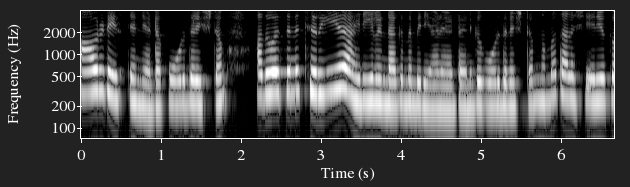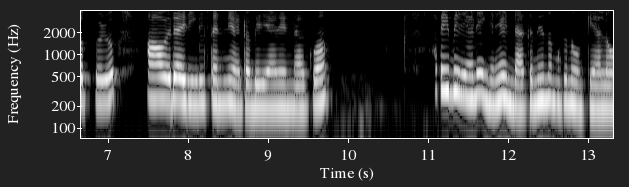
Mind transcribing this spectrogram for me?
ആ ഒരു ടേസ്റ്റ് തന്നെയാണ് കേട്ടോ കൂടുതൽ ഇഷ്ടം. അതുപോലെ തന്നെ ചെറിയ അരിയിൽ ഉണ്ടാക്കുന്ന ബിരിയാണി കേട്ടോ എനിക്ക് കൂടുതൽ ഇഷ്ടം. നമ്മൾ തലശ്ശേരിയൊക്കെ എപ്പോഴും ആ ഒരു അരിയിൽ തന്നെയാണ് കേട്ടോ ബിരിയാണി ഉണ്ടാക്കുക. അപ്പോൾ ഈ ബിരിയാണി എങ്ങനെയാണ് ഉണ്ടാക്കുന്നതെന്ന് നമുക്ക് നോക്കിയാലോ.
